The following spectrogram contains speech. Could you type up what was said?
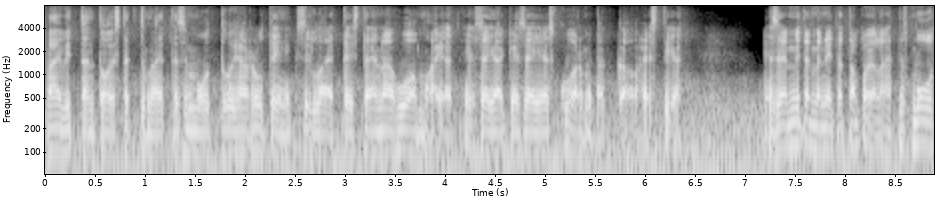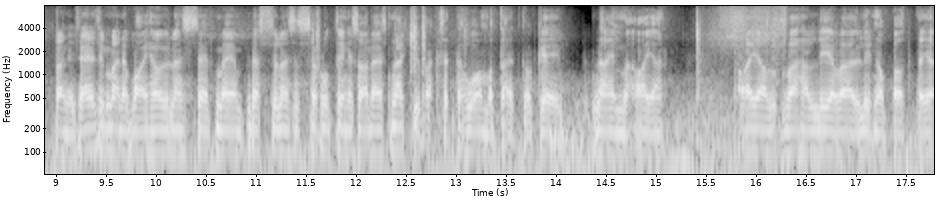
päivittäin toistettuna, että se muuttuu ihan rutiiniksi sillä, ettei sitä enää huomaa ja, ja sen jälkeen se ei edes kuormita kauheasti. Ja, ja se, miten me niitä tapoja lähdettäisiin muuttaa, niin se ensimmäinen vaihe on yleensä se, että meidän pitäisi yleensä se rutiini saada edes näkyväksi, että huomata, että okei, näin mä ajan, ajan vähän lievää ylinopeutta ja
